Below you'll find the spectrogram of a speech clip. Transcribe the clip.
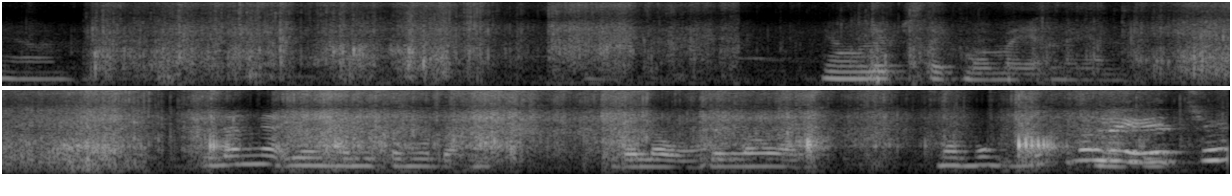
Yan. Yung lipstick mo, maya na yan. Ilan nga yung ganito mo ba? Dalawa. Dalawa. Mabugbog. Maliit siya.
